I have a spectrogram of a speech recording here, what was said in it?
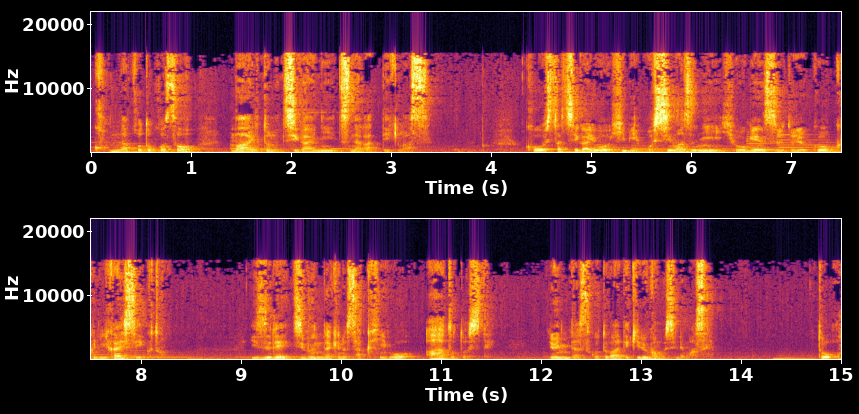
こんなことこそ周りとの違いにつながっていきます。こうした違いを日々惜しまずに表現する努力を繰り返していくと。いずれ自分だけの作品をアートとして世に出すことができるかもしれません。と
